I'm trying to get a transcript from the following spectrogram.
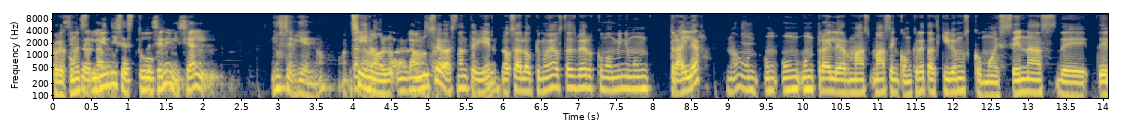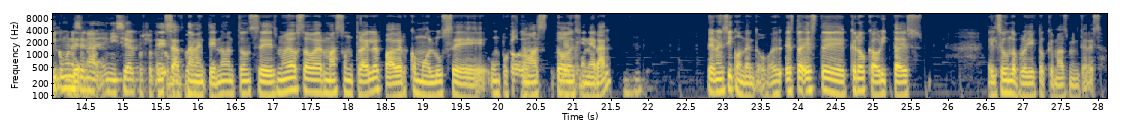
Pero como bien dices tú. La escena inicial luce bien, ¿no? sí, no, luce bastante bien. O sea, lo que me voy a gustar es ver como mínimo un tráiler, ¿no? Un, un, un, tráiler más, más en concreto. Aquí vemos como escenas de... sí, como una escena inicial, pues lo que... Exactamente, ¿no? Entonces me hubiera gustado ver más un tráiler para ver cómo luce un poquito más todo en general. Pero en sí contento. Este, este creo que ahorita es el segundo proyecto que más me interesa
